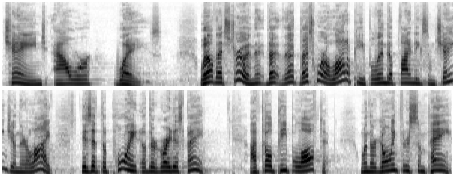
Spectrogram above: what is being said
change our ways. Well, that's true. And that, that, that's where a lot of people end up finding some change in their life, is at the point of their greatest pain. I've told people often when they're going through some pain,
